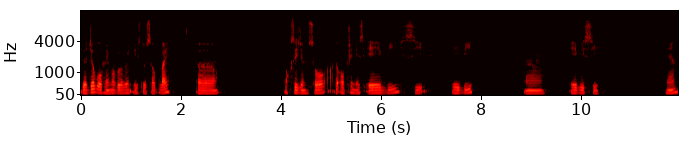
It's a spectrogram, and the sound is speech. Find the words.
the job of hemoglobin is to supply uh, oxygen. So the option is a b c a b uh, a b c. And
